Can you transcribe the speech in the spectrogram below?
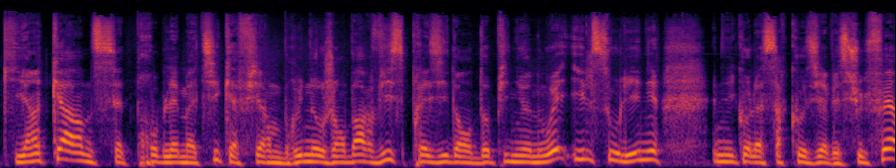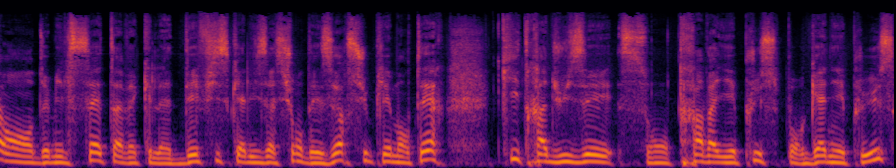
qui incarne cette problématique, affirme Bruno Jambard, vice-président d'Opinionway. Il souligne, Nicolas Sarkozy avait su le faire en 2007 avec la défiscalisation des heures supplémentaires qui traduisait son travailler plus pour gagner plus.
